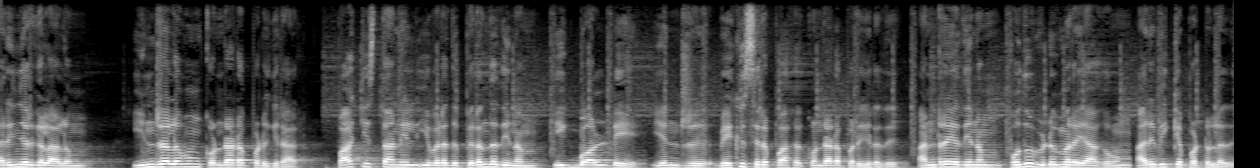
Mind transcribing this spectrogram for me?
அறிஞர்களாலும் இன்றளவும் கொண்டாடப்படுகிறார். பாகிஸ்தானில் இவரது பிறந்த தினம் இக்பால் டே என்று வெகு சிறப்பாக கொண்டாடப்படுகிறது. அன்றைய தினம் பொது விடுமுறையாகவும் அறிவிக்கப்பட்டுள்ளது.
